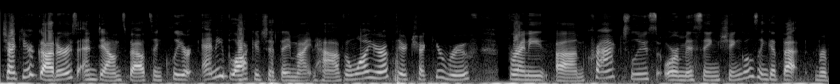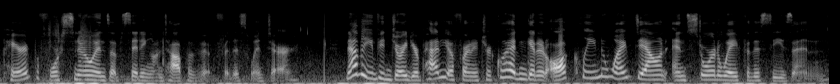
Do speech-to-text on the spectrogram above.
Check your gutters and downspouts and clear any blockage that they might have. And while you're up there, check your roof for any um, cracked, loose, or missing shingles and get that repaired before snow ends up sitting on top of it for this winter. Now that you've enjoyed your patio furniture, go ahead and get it all cleaned and wiped down and stored away for the season.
